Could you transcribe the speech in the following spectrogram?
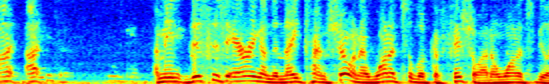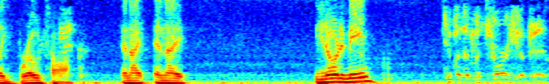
I, I, I mean, this is airing on the nighttime show, and I want it to look official. I don't want it to be like bro talk. And I, and I, you know what I mean? Yeah, but the majority of it,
